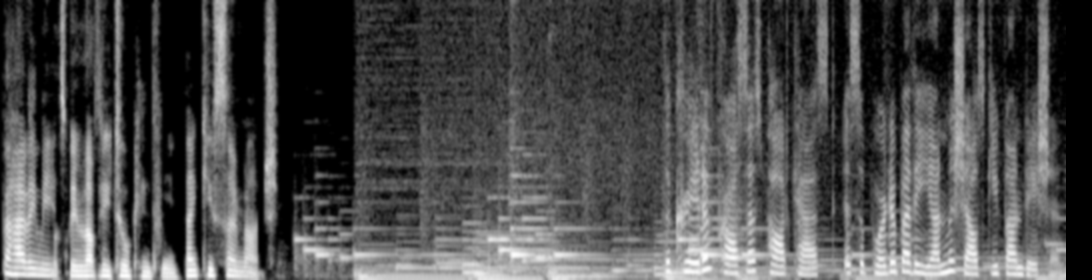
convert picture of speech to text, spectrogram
for having me. It's been lovely talking to you. Thank you so much. The Creative Process podcast is supported by the Jan Michalski Foundation.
